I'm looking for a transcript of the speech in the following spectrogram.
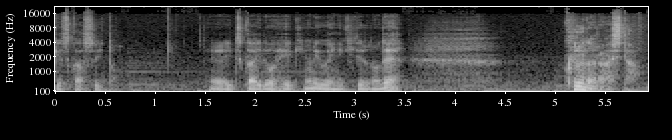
月火水と、えー、5日移動平均より上に来てるので来るなら明日。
